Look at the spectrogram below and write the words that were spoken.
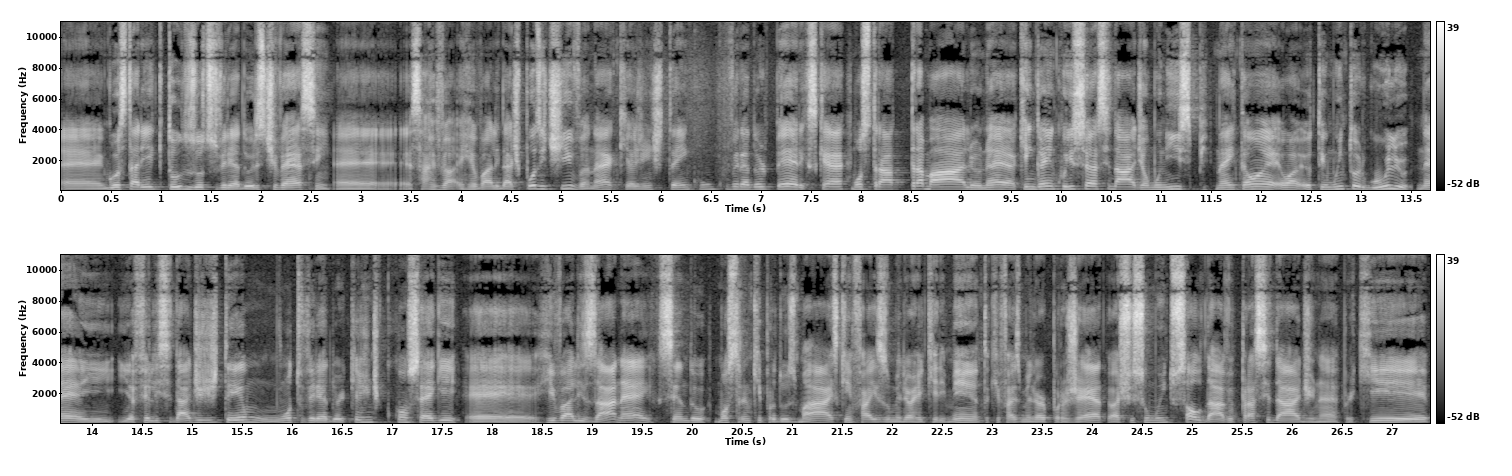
é, gostaria que todos os outros vereadores tivessem é, essa rivalidade positiva, né, que a gente tem com, com, o vereador Pérez, que é mostrar trabalho, né, quem ganha com isso é a cidade, é o munícipe, né, então é, eu, eu tenho muito orgulho, né, e, e, a felicidade de ter um outro vereador que a gente consegue é, rivalizar, né, sendo, mostrando que produz mais, quem faz o melhor requerimento, que faz o melhor projeto, eu acho isso muito saudável para a cidade, né, porque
